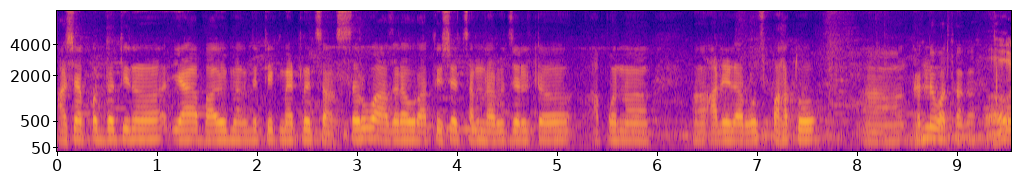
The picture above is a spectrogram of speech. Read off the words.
अशा पद्धतीनं या बायोमॅग्नेटिक मॅट्रिकचा सर्व आजारावर अतिशय चांगला रिझल्ट आपण आलेला रोज पाहतो. धन्यवाद काका. हो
